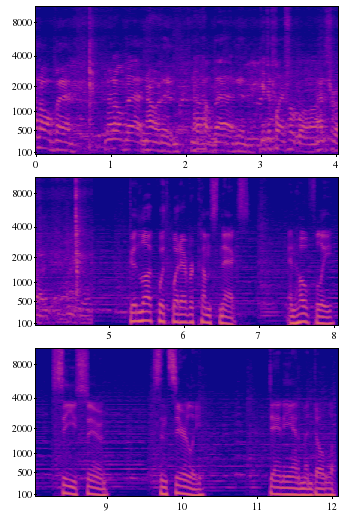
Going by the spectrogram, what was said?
Not all bad. Not all bad. No, it didn't. Not all bad. Get to play football. That's right. Good luck with whatever comes next, and hopefully, see you soon. Sincerely, Danny Amendola.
